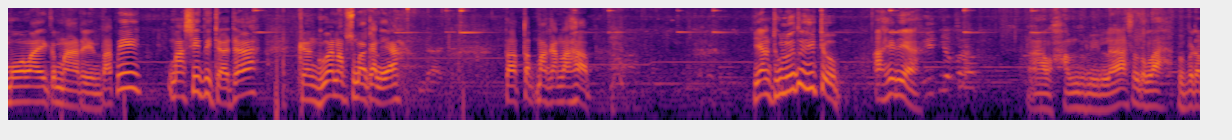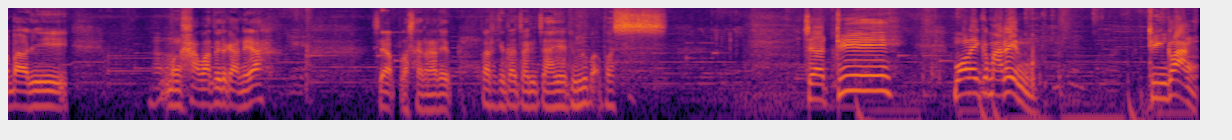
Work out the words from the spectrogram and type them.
Mulai kemarin. Tapi masih tidak ada gangguan nafsu makan ya. Tetap makan lahap. Yang dulu itu hidup akhirnya. Alhamdulillah setelah beberapa hari mengkhawatirkan ya. Siap laksana Arit ntar kita cari cahaya dulu Pak Bos. Jadi mulai kemarin dingklang.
